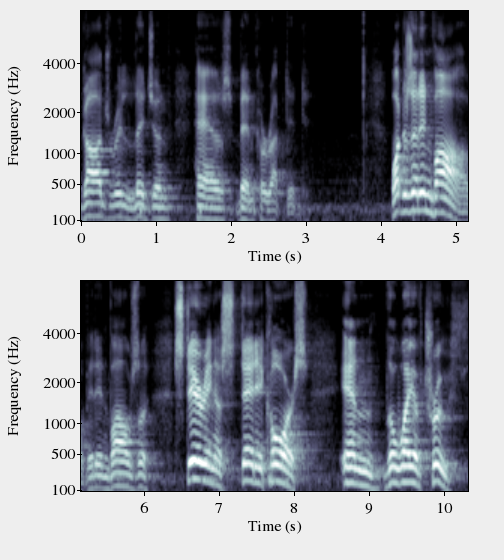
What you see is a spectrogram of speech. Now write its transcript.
God's religion has been corrupted. What does it involve? It involves steering a steady course in the way of truth,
